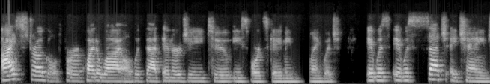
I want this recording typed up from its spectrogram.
I struggled for quite a while with that energy to esports gaming language it was it was such a change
